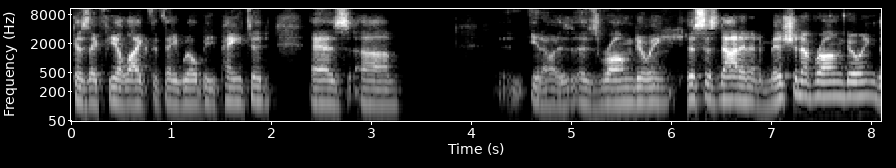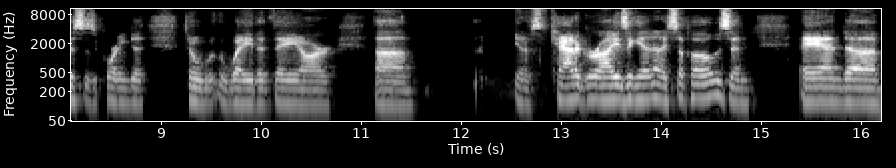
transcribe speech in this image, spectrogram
because they feel like that they will be painted as um, you know as, as, wrongdoing. This is not an admission of wrongdoing. This is according to to the way that they are um, you know categorizing it, I suppose, and and uh,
